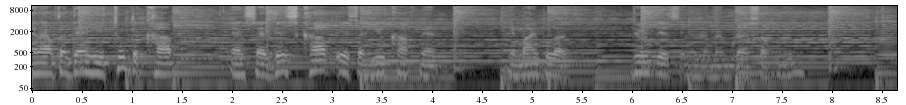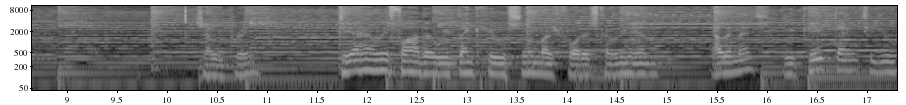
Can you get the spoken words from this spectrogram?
And after that, he took the cup and said, This cup is a new covenant in my blood. Do this in remembrance of me. Shall we pray? Dear Heavenly Father, we thank you so much for this communion elements. We give thanks to you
